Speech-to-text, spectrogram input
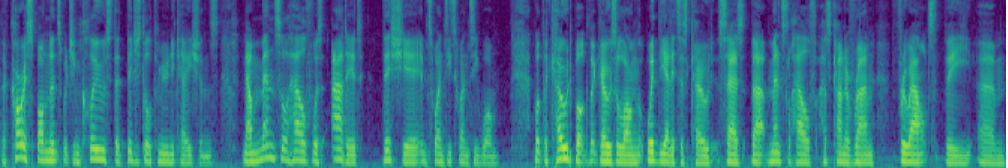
the correspondence, which includes the digital communications. Now, mental health was added this year in 2021. But the code book that goes along with the editor's code says that mental health has kind of ran throughout the um,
